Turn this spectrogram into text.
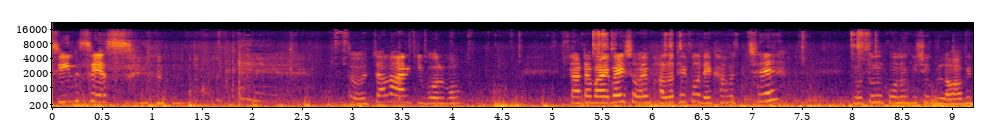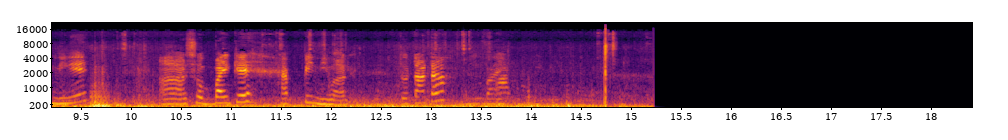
সিন শেষ। তো চলো আর কি বলব। টাটা বাই বাই সবাই ভালো থেকো দেখা হচ্ছে নতুন কোনো কিছু ব্লগ নিয়ে। আর সবাইকে হ্যাপি নিউ ইয়ার তো টাটা বাই।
